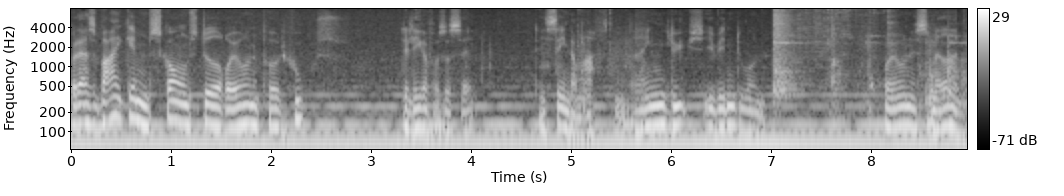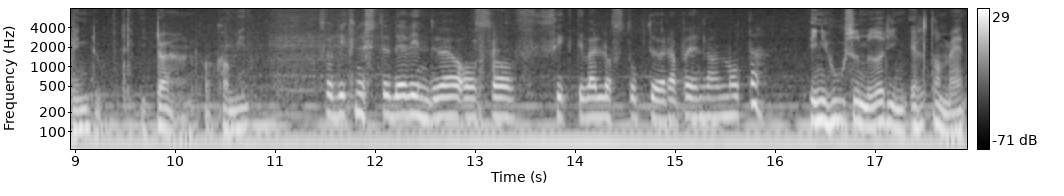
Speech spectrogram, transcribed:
På deres vej gennem skoven støder røverne på et hus. Det ligger for sig selv. Det er sent om aftenen. Der er ingen lys i vinduerne. Røverne smadrer et vindue i døren for at komme ind. Så de knuste det vinduet, og så fikk de vel låst opp døra på en eller annen måte. Inde i huset møder de en ældre mand.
